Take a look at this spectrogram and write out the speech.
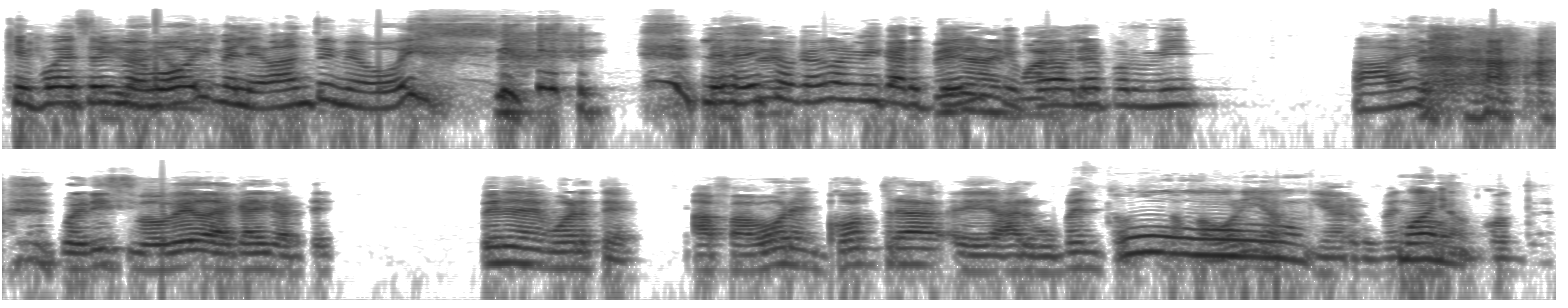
que puede ser, me voy, me levanto y me voy. les dejo acá con mi cartel que pueda hablar por mí. Buenísimo, veo de acá el cartel. Pena de muerte. A favor, en contra, eh, argumentos. a favor y, uh, argumentos bueno. en contra.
